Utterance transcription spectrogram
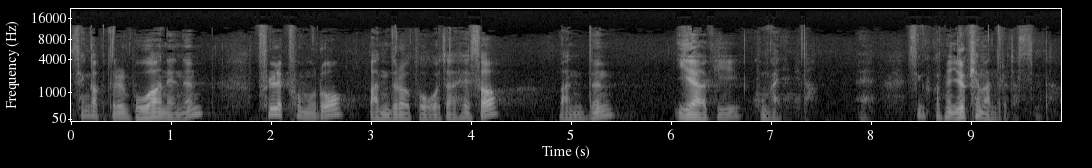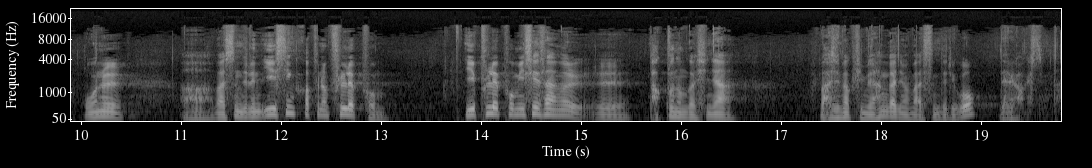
생각들을 모아내는 플랫폼으로 만들어 보고자 해서 만든 이야기 공간입니다. 예. 싱크 카페는 이렇게 만들어졌습니다. 오늘 아, 말씀드린 이 싱크 카페는 플랫폼 이 플랫폼이 세상을 에, 바꾸는 것이냐? 마지막 비밀 한 가지만 말씀드리고 내려가겠습니다.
